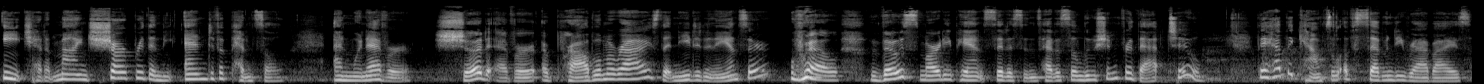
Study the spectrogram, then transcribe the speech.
Each had a mind sharper than the end of a pencil, and whenever, should ever, a problem arise that needed an answer, well, those smarty pants citizens had a solution for that too. They had the council of 70 rabbis,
